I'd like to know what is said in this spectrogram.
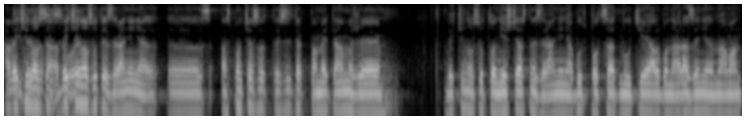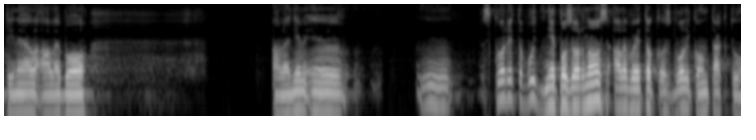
a väčšinou, sa, väčšinou sú tie zranenia, uh, aspoň čo sa si tak pamätám, že väčšinou sú to nešťastné zranenia, buď podsadnutie, alebo narazenie na mantinel, alebo ale ne, e, skôr je to buď nepozornosť, alebo je to kvôli kontaktu.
